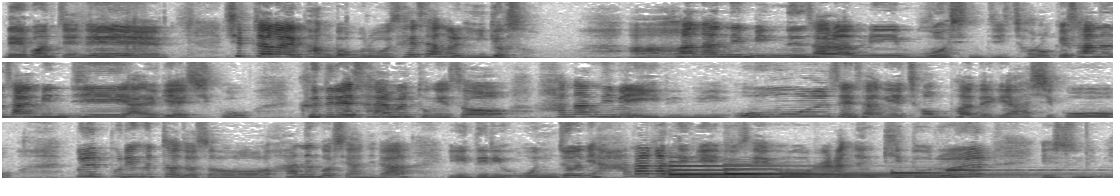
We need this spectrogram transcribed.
네 번째는 십자가의 방법으로 세상을 이겨서 아, 하나님 믿는 사람이 무엇인지, 저렇게 사는 삶인지 알게 하시고, 그들의 삶을 통해서 하나님의 이름이 온 세상에 전파되게 하시고, 뿔뿔이 흩어져서 하는 것이 아니라 이들이 온전히 하나가 되게 해주세요. 라는 기도를 예수님이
